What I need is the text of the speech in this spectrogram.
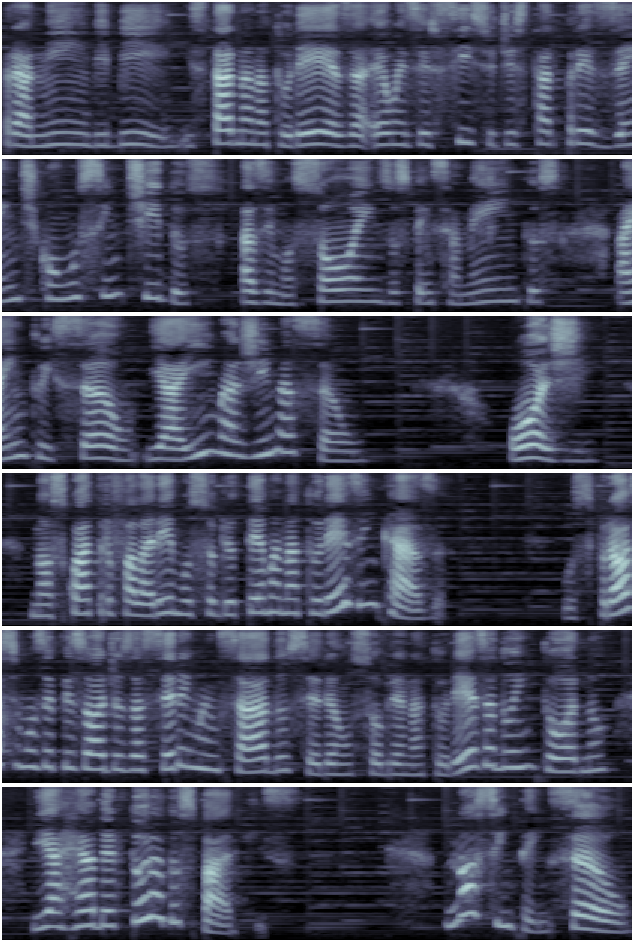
Para mim, Bibi, estar na natureza é um exercício de estar presente com os sentidos, as emoções, os pensamentos, a intuição e a imaginação. Hoje, nós quatro falaremos sobre o tema Natureza em Casa. Os próximos episódios a serem lançados serão sobre a natureza do entorno e a reabertura dos parques. Nossa intenção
